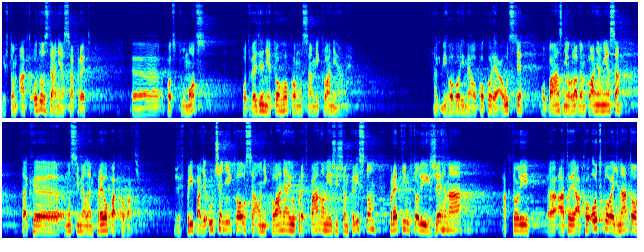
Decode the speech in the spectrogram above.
Je v tom akt odozdania sa pred, e, pod tú moc, pod vedenie toho, komu sa my klaniame. Ak my hovoríme o pokore a úcte, o bázni ohľadom klaňania sa, tak e, musíme len preopakovať, že v prípade učeníkov sa oni kláňajú pred Pánom Ježišom Kristom, pred tým, ktorý ich žehná a, ktorý, a to je ako odpoveď na to,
